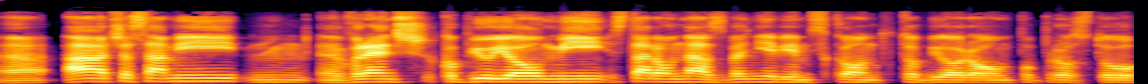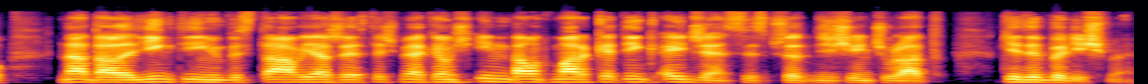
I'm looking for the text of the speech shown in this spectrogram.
e, a czasami mm, wręcz kopiują mi starą nazwę, nie wiem skąd to biorą, po prostu nadal LinkedIn wystawia, że jesteśmy jakąś inbound marketing agency sprzed 10 lat, kiedy byliśmy.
